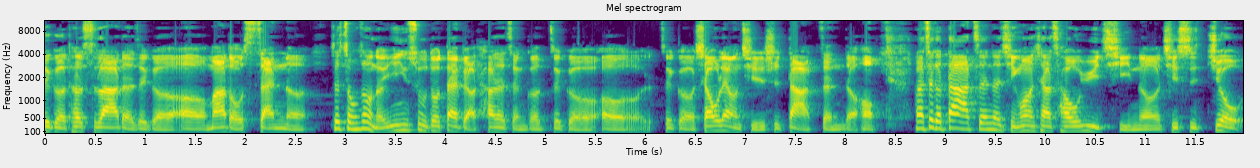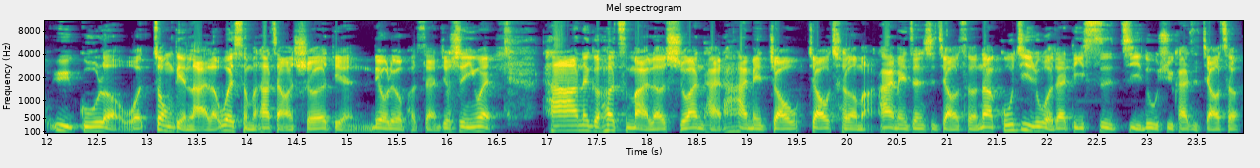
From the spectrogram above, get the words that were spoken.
这个特斯拉的这个呃 Model 三呢，这种种的因素都代表它的整个这个呃这个销量其实是大增的哈。那这个大增的情况下超预期呢，其实就预估了。我重点来了，为什么它涨了十二点六六 percent？就是因为。他那个 Hertz 买了十万台，他还没交交车嘛，他还没正式交车。那估计如果在第四季陆续开始交车，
